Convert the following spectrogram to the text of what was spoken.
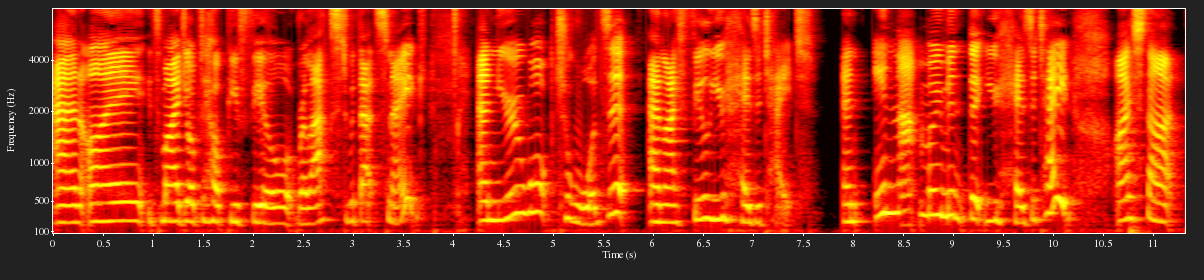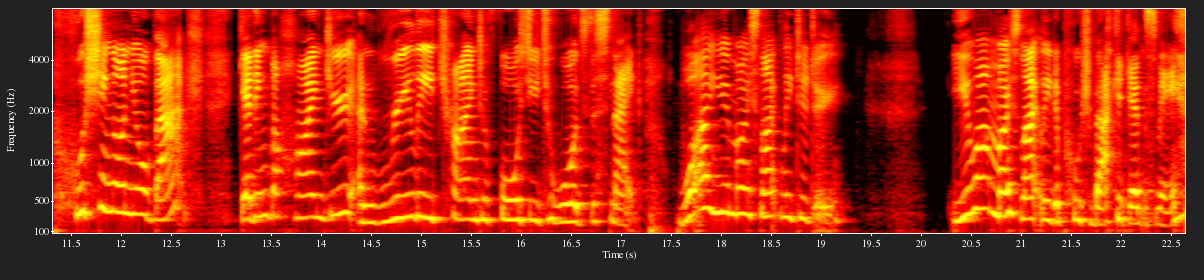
and I it's my job to help you feel relaxed with that snake. And you walk towards it, and I feel you hesitate. And in that moment that you hesitate, I start pushing on your back, getting behind you, and really trying to force you towards the snake. What are you most likely to do? You are most likely to push back against me.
